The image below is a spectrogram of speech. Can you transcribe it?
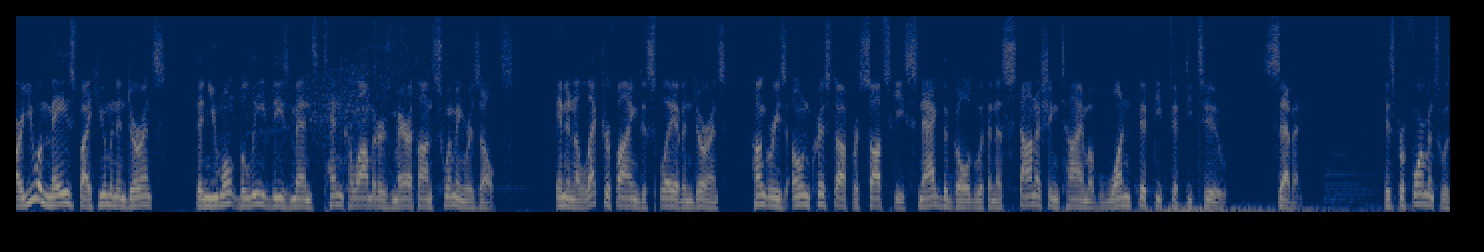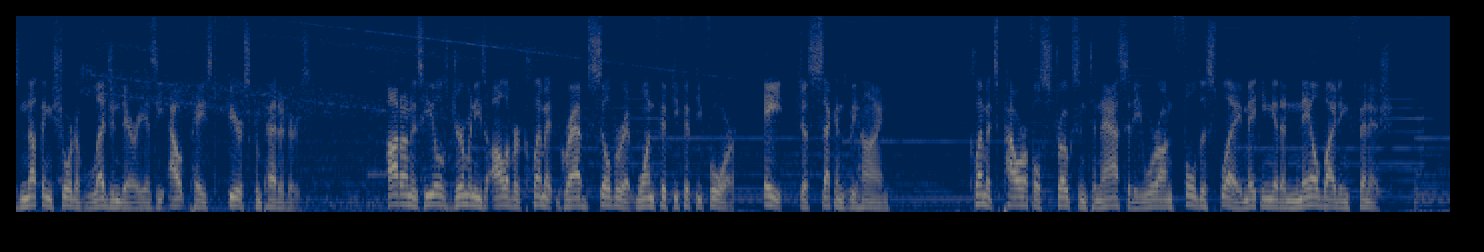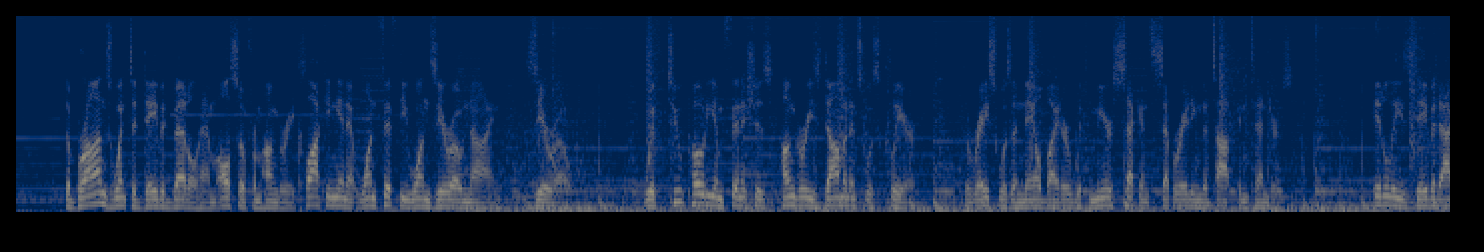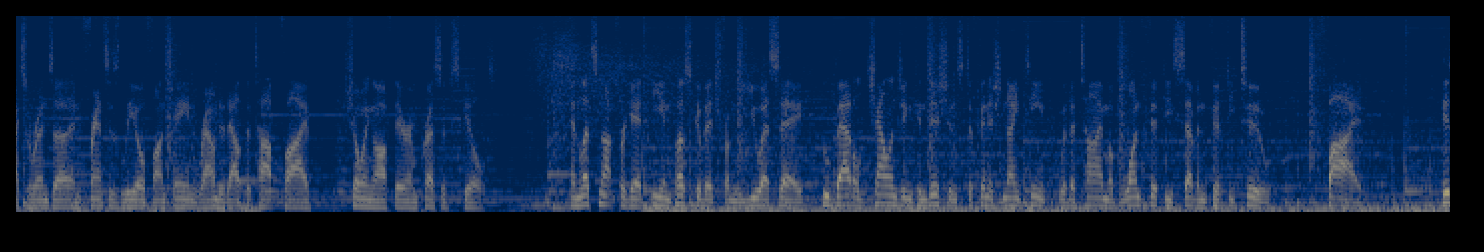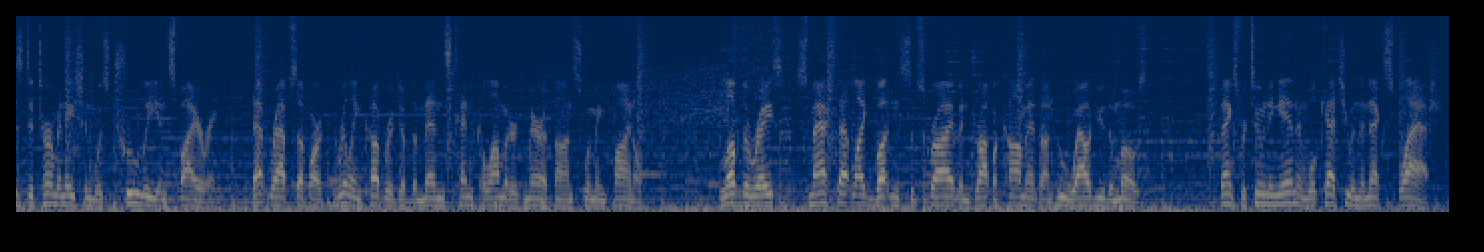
Are you amazed by human endurance? Then you won't believe these men's 10 kilometers marathon swimming results. In an electrifying display of endurance, Hungary's own Kristóf Rasovszky snagged the gold with an astonishing time of 150.52, 7. His performance was nothing short of legendary as he outpaced fierce competitors. Hot on his heels, Germany's Oliver Klemet grabbed silver at 150.54, 8, just seconds behind. Klemet's powerful strokes and tenacity were on full display making it a nail-biting finish. The bronze went to David Betlehem also from Hungary clocking in at 151.09, With two podium finishes, Hungary's dominance was clear. The race was a nail-biter with mere seconds separating the top contenders. Italy's David Acerenza and France's Leo Fontaine rounded out the top five, showing off their impressive skills. And let's not forget Ian Puskovitch from the USA, who battled challenging conditions to finish 19th with a time of 157.52. 5. His determination was truly inspiring. That wraps up our thrilling coverage of the men's 10 kilometers marathon swimming final. Love the race? Smash that like button, subscribe and drop a comment on who wowed you the most. Thanks for tuning in and we'll catch you in the next splash.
